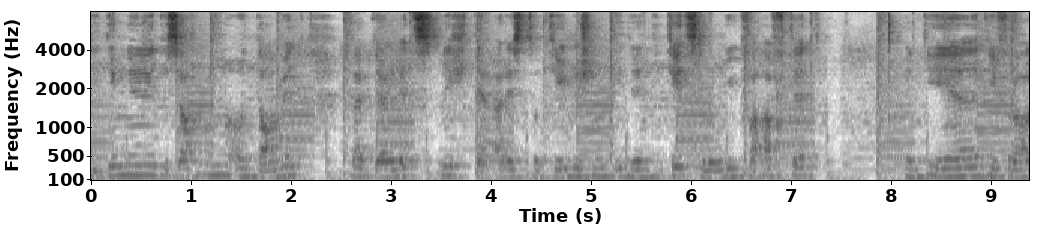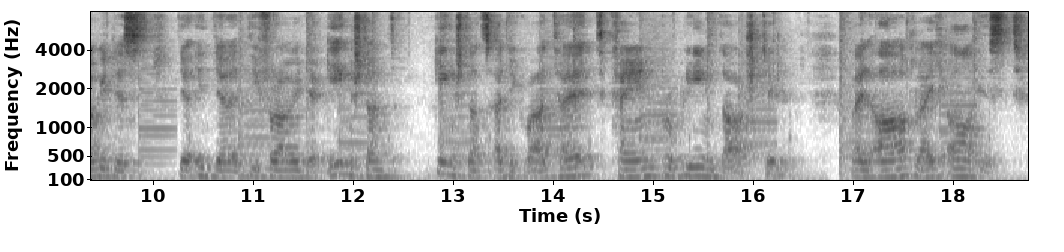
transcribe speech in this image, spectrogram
die Dinge, die Sachen und damit bleibt er letztlich der aristotelischen Identitätslogik verhaftet, in der die Frage, des, der, in der die Frage der Gegenstand, Gegenstandsadäquatheit kein Problem darstellt, weil a gleich a ist.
